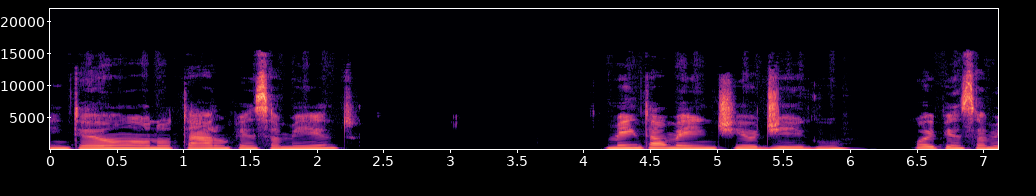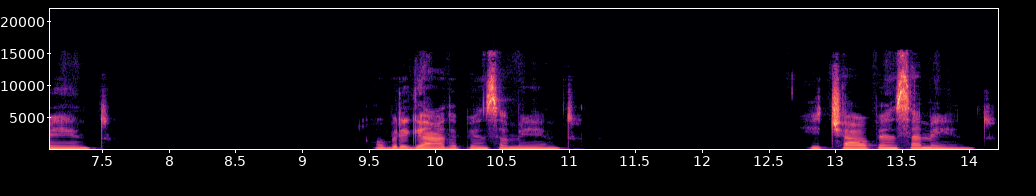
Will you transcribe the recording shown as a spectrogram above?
Então, ao notar um pensamento, mentalmente eu digo: Oi, pensamento. Obrigada, pensamento. E tchau, pensamento.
